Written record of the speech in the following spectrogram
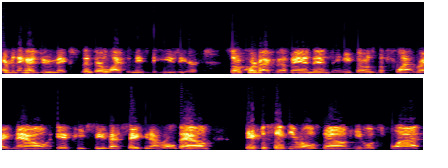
Everything I do makes their life needs to be easier. So quarterback abandons and he throws the flat right now if he sees that safety not roll down. If the safety rolls down, he looks flat.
